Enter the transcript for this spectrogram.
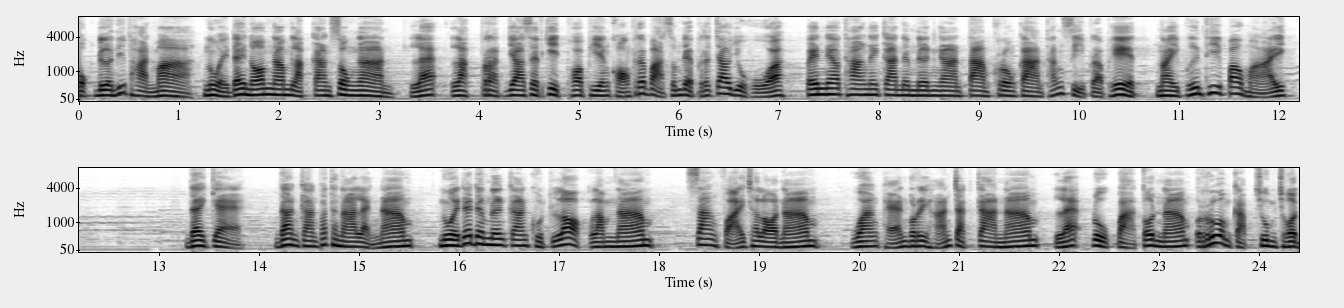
6 เดือนที่ผ่านมา หน่วยได้น้อมนำหลักการทรงงาน และหลักปรัชญาเศรษฐกิจพอเพียงของพระบาทสมเด็จพระเจ้าอยู่หัว เป็นแนวทางในการดำเนินงานตามโครงการทั้ง 4 ประเภท ในพื้นที่เป้าหมาย ได้แก่ ด้านการพัฒนาแหล่งน้ำหน่วยได้ดำเนินการขุดลอกลำน้ำสร้างฝายชะลอน้ำวางแผนบริหารจัดการน้ำและปลูกป่าต้นน้ำร่วมกับชุมชน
